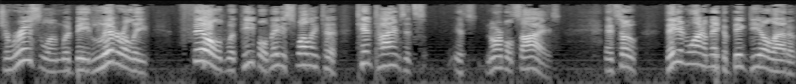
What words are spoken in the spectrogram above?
Jerusalem would be literally filled with people, maybe swelling to 10 times its its normal size. And so they didn't want to make a big deal out of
